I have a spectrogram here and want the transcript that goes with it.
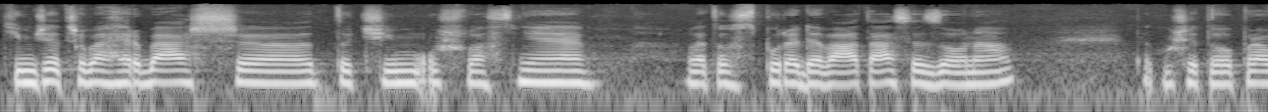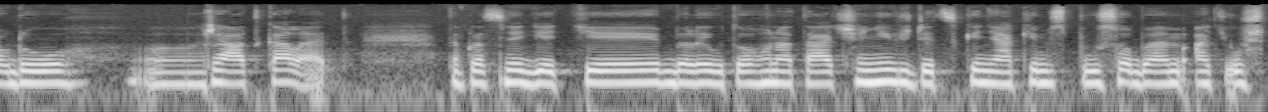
Tím, že třeba herbář eh, točím už vlastně letos bude devátá sezóna, tak už je to opravdu eh, řádka let. Tak vlastně děti byly u toho natáčení vždycky nějakým způsobem, ať už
